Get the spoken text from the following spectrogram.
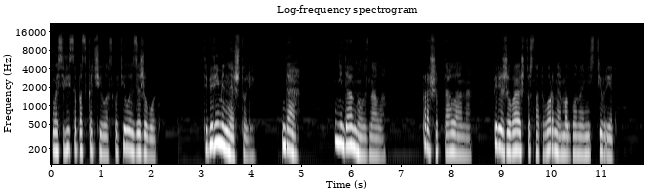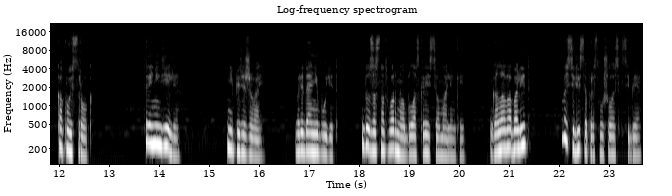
Василиса подскочила, схватилась за живот. «Ты беременная, что ли?» «Да. Недавно узнала», – прошептала она, переживая, что снотворное могло нанести вред. «Какой срок?» «Три недели». «Не переживай. Вреда не будет. Доза снотворного была, скорее всего, маленькой. Голова болит?» Василиса прислушалась к себе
